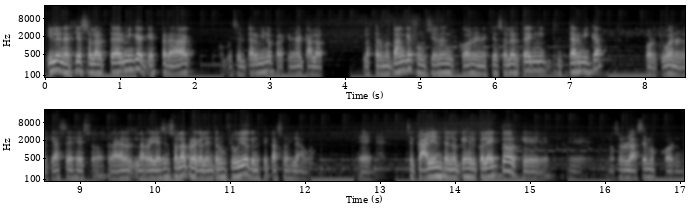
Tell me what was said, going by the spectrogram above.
y la energía solar térmica, que es para, como es el término, para generar calor. Los termotanques funcionan con energía solar térmica, porque bueno, lo que hace es eso, atraer la radiación solar para que le entre un fluido, que en este caso es el agua. Eh, se calienta en lo que es el colector, que eh, nosotros lo hacemos con,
